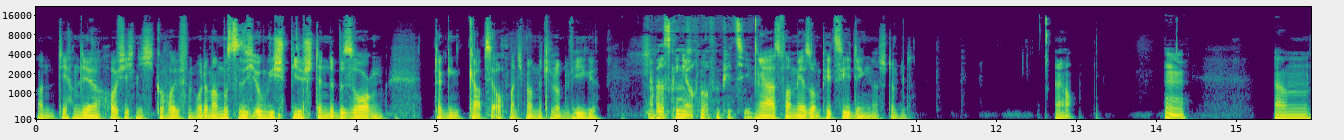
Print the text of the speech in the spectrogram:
Und die haben dir häufig nicht geholfen. Oder man musste sich irgendwie Spielstände besorgen. Da gab es ja auch manchmal Mittel und Wege. Aber das ging ja auch nur auf dem PC. Ja, es war mehr so ein PC-Ding, das stimmt. Ja. Hm. Ähm,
